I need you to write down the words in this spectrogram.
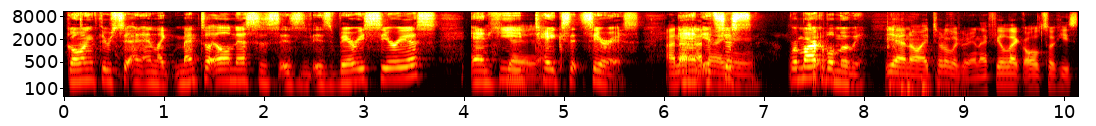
Going through and, and like mental illness is, is is very serious, and he Yeah, yeah, yeah. takes it serious, And and, it's just remarkable movie. Yeah, no, I totally agree, and I feel like also he's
